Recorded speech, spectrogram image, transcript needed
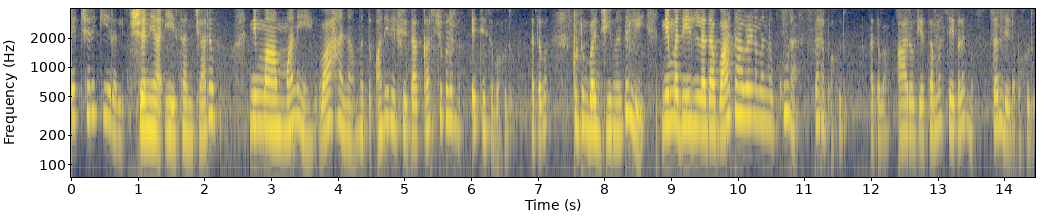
ಎಚ್ಚರಿಕೆ ಇರಲಿ. ಶನಿಯ ಈ ಸಂಚಾರವು ನಿಮ್ಮ ಮನೆ, ವಾಹನ ಮತ್ತು ಅನಿರೀಕ್ಷಿತ ಖರ್ಚುಗಳನ್ನು ಹೆಚ್ಚಿಸಬಹುದು ಅಥವಾ ಕುಟುಂಬ ಜೀವನದಲ್ಲಿ ನೆಮ್ಮದಿ ಇಲ್ಲದ ವಾತಾವರಣವನ್ನು ಕೂಡ ತರಬಹುದು. ಅಥವಾ ಆರೋಗ್ಯ ಸಮಸ್ಯೆಗಳನ್ನು ತಂದಿಡಬಹುದು.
